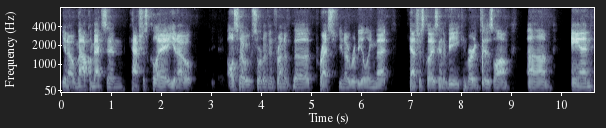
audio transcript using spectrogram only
you know Malcolm X and Cassius Clay, you know, also sort of in front of the press, you know, revealing that Cassius Clay is going to be converting to Islam, um, and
